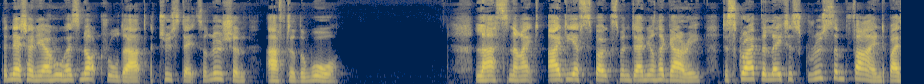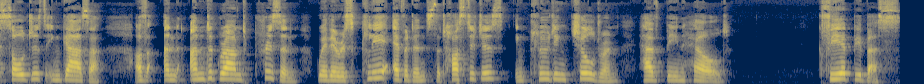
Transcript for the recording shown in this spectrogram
that Netanyahu has not ruled out a two state solution after the war. Last night, IDF spokesman Daniel Hagari described the latest gruesome find by soldiers in Gaza of an underground prison where there is clear evidence that hostages, including children, have been held. Kfir Bibas,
